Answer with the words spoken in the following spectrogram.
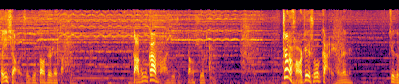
很小的时候就到这儿来打工，打工干嘛？就是当学徒。正好这时候赶上了呢，这个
